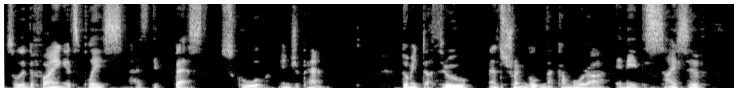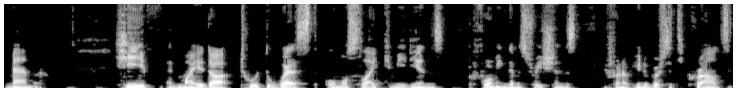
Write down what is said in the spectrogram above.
solidifying its place as the best school in Japan. Tomita threw and strangled Nakamura in a decisive manner. He and Maeda toured the West almost like comedians, performing demonstrations in front of university crowds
